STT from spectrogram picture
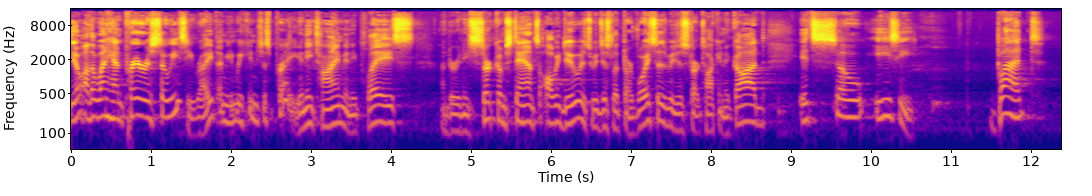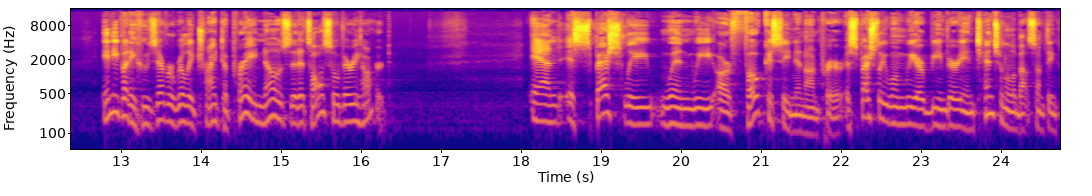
You know, on the one hand, prayer is so easy, right? I mean, we can just pray anytime, any place, under any circumstance. All we do is we just lift our voices, we just start talking to God. It's so easy. But anybody who's ever really tried to pray knows that it's also very hard. And especially when we are focusing in on prayer, especially when we are being very intentional about something.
